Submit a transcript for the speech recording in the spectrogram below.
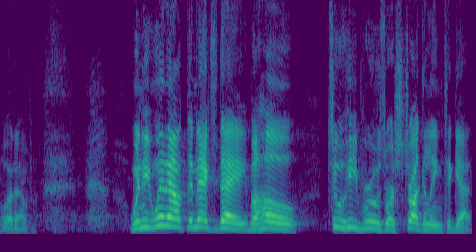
whatever. When he went out the next day, behold, two Hebrews were struggling together.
